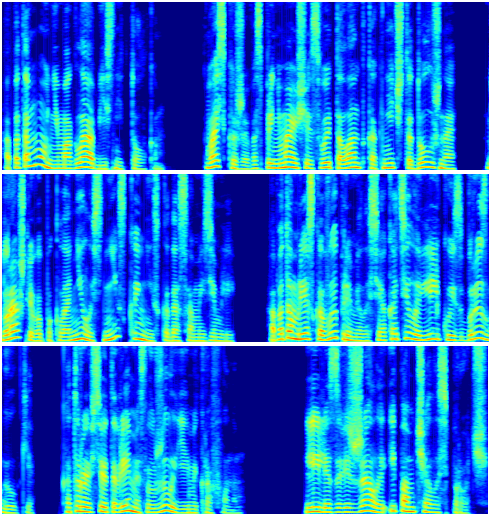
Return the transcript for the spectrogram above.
а потому не могла объяснить толком. Васька же, воспринимающая свой талант как нечто должное, дурашливо поклонилась низко-низко до самой земли, а потом резко выпрямилась и окатила Лильку из брызгалки, которая все это время служила ей микрофоном. Лиля завизжала и помчалась прочь.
